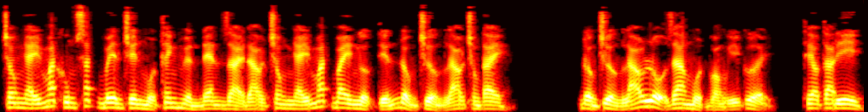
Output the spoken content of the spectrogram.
Trong nháy mắt khung sắt bên trên một thanh huyền đen dài đao trong nháy mắt bay ngược tiến đồng trưởng lao trong tay. Đồng trưởng lão lộ ra một vòng ý cười, theo ta đi.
